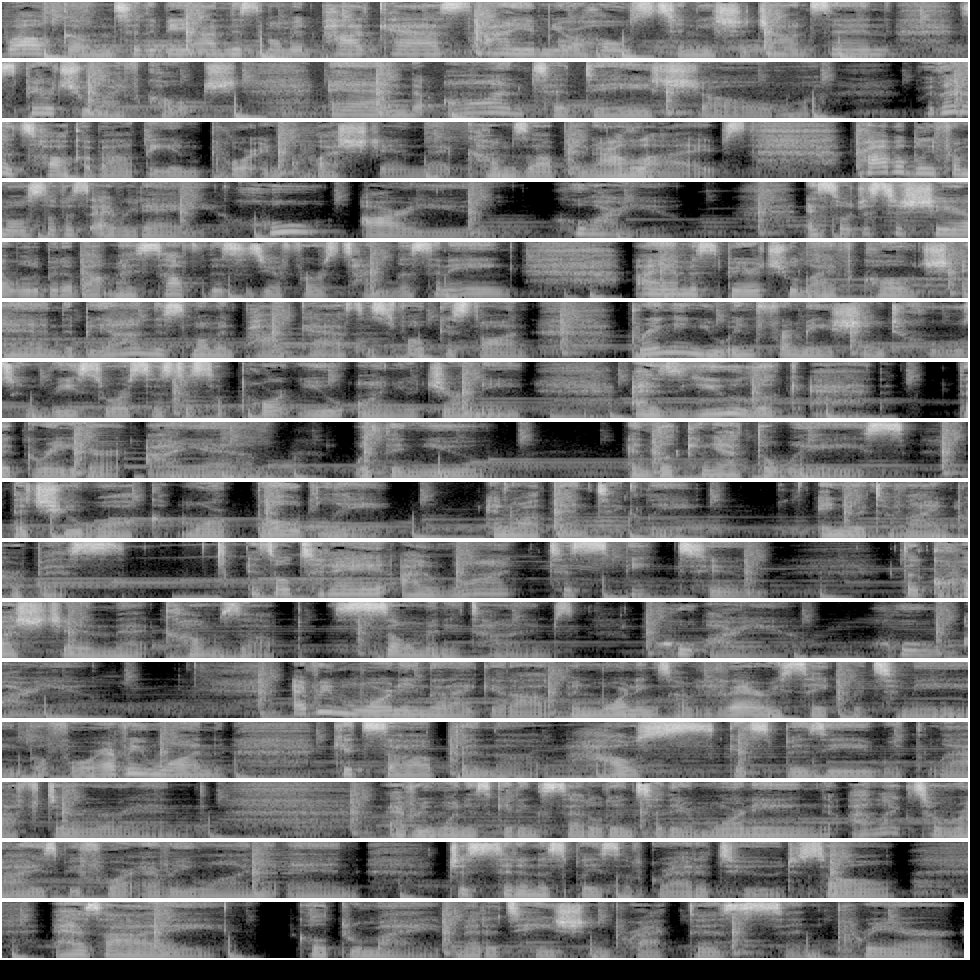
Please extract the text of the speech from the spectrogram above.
Welcome to the Beyond This Moment podcast. I am your host, Tanisha Johnson, spiritual life coach. And on today's show, we're going to talk about the important question that comes up in our lives, probably for most of us every day. Who are you? Who are you? And so, just to share a little bit about myself, this is your first time listening. I am a spiritual life coach, and the Beyond This Moment podcast is focused on bringing you information, tools, and resources to support you on your journey as you look at the greater I am within you and looking at the ways that you walk more boldly and authentically in your divine purpose. And so today I want to speak to the question that comes up so many times Who are you? Who are you? Every morning that I get up, and mornings are very sacred to me, before everyone gets up and the house gets busy with laughter and everyone is getting settled into their morning, I like to rise before everyone and just sit in a space of gratitude. So as I go through my meditation practice and prayer,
